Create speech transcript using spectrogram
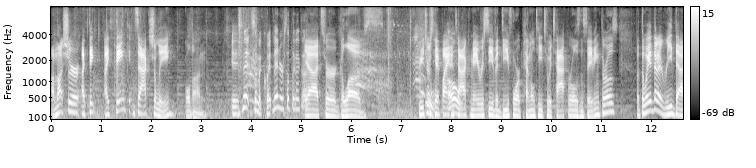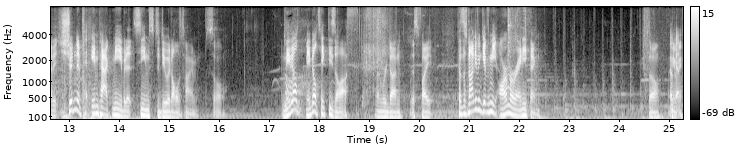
I'm not sure. I think I think it's actually. Hold on. Isn't it some equipment or something like that? Yeah, it's her gloves. Creatures hit by an Oh. attack may receive a D4 penalty to attack rolls and saving throws. But the way that I read that, it shouldn't impact me, but it seems to do it all the time. So maybe I'll maybe I'll take these off when we're done this fight, because it's not even giving me armor or anything. So Okay. anyway,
